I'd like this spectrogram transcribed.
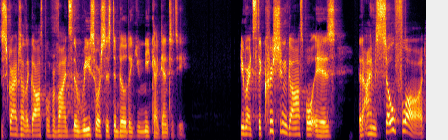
describes how the gospel provides the resources to build a unique identity. He writes The Christian gospel is that I'm so flawed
